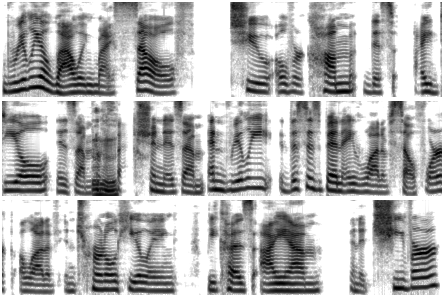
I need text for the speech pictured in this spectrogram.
really allowing myself to overcome this idealism, mm-hmm. perfectionism. And really, this has been a lot of self work, a lot of internal healing because I am an achiever.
